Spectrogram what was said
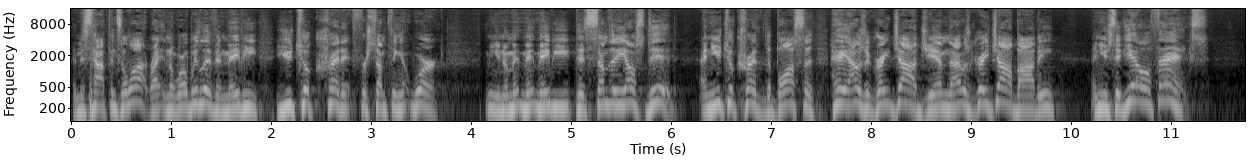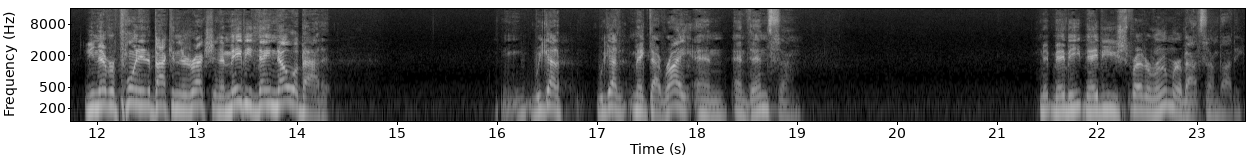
and this happens a lot, right, in the world we live in. Maybe you took credit for something at work. You know, maybe that somebody else did and you took credit. The boss said, Hey, that was a great job, Jim. That was a great job, Bobby. And you said, Yeah, well, thanks. You never pointed it back in the direction, and maybe they know about it. We got to we got to make that right and and then some. Maybe maybe you spread a rumor about somebody.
